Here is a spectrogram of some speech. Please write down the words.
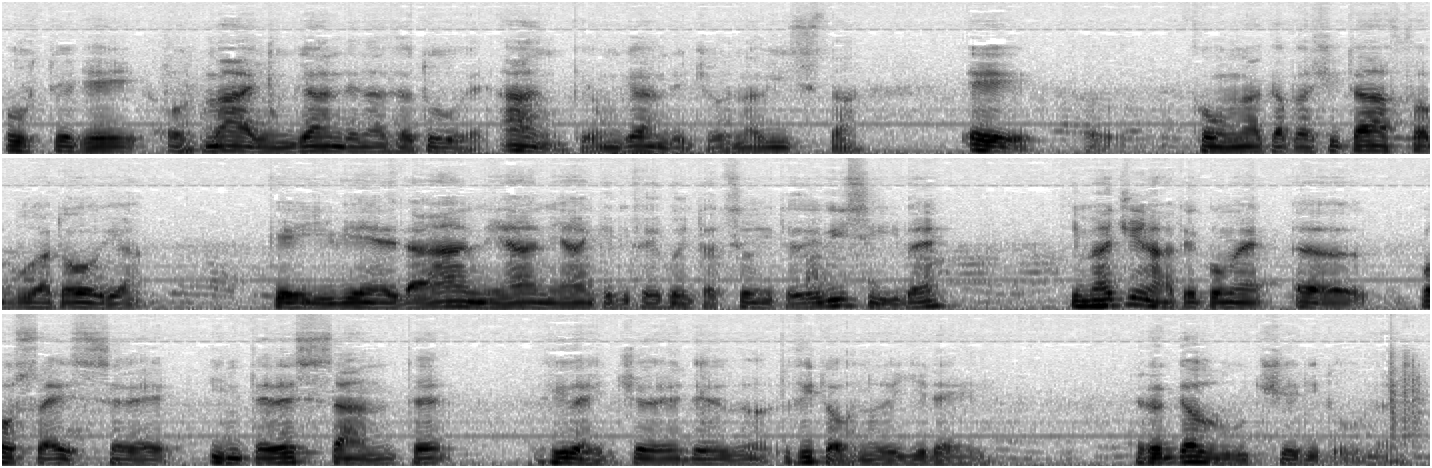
oltre che ormai un grande narratore, anche un grande giornalista e eh, con una capacità affabulatoria che gli viene da anni e anni anche di frequentazioni televisive, immaginate come eh, possa essere interessante rileggere del Ritorno degli Dei, per Gallucci editore.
